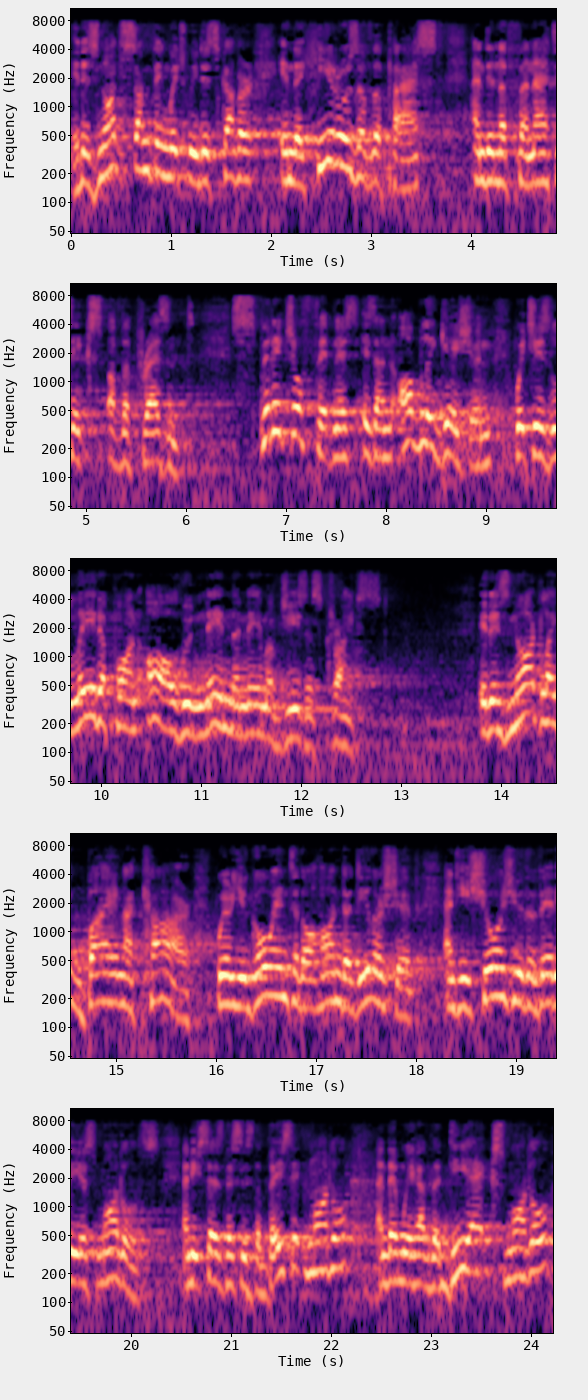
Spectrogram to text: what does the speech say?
It is not something which we discover in the heroes of the past and in the fanatics of the present. Spiritual fitness is an obligation which is laid upon all who name the name of Jesus Christ. It is not like buying a car where you go into the Honda dealership and he shows you the various models. And he says this is the basic model, and then we have the DX model,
